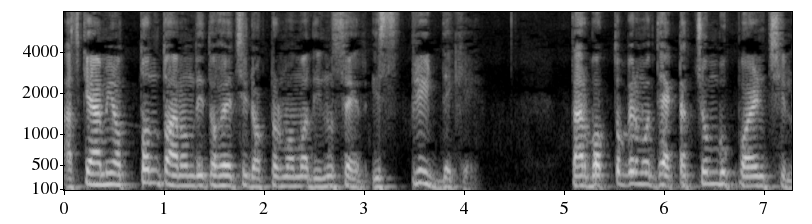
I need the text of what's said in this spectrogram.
আজকে আমি অত্যন্ত আনন্দিত হয়েছি ডক্টর মোহাম্মদ ইনুসের স্পিরিট দেখে। তার বক্তব্যের মধ্যে একটা চুম্বুক পয়েন্ট ছিল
